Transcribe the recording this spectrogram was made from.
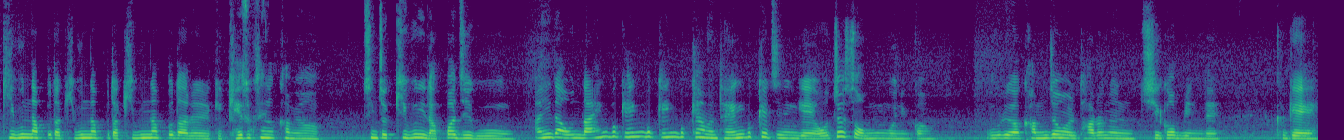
기분 나쁘다 기분 나쁘다 기분 나쁘다를 이렇게 계속 생각하면 진짜 기분이 나빠지고 아니다 오늘 나 행복해 행복해 행복해 하면 더 행복해지는 게 어쩔 수 없는 거니까 우리가 감정을 다루는 직업인데 그게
